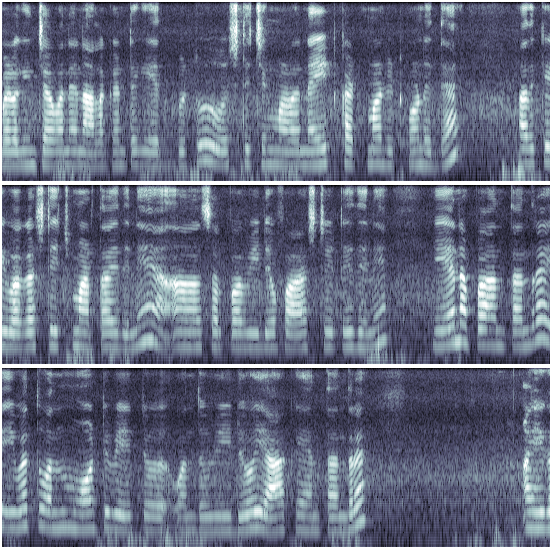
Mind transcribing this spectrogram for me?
ಬೆಳಗಿನ ಜಾವನೇ ನಾಲ್ಕು ಗಂಟೆಗೆ ಎದ್ಬಿಟ್ಟು ಸ್ಟಿಚಿಂಗ್ ಮಾಡೋ ನೈಟ್ ಕಟ್ ಮಾಡಿ ಇಟ್ಕೊಂಡಿದ್ದೆ. ಅದಕ್ಕೆ ಇವಾಗ ಸ್ಟಿಚ್ ಮಾಡ್ತಾ ಇದ್ದೀನಿ. ಸ್ವಲ್ಪ ವೀಡಿಯೋ ಫಾಸ್ಟ್ ಇಟ್ಟಿದ್ದೀನಿ. ಏನಪ್ಪ ಅಂತಂದರೆ, ಇವತ್ತು ಒಂದು ಮೋಟಿವೇಟ್ ಒಂದು ವೀಡಿಯೋ ಯಾಕೆ ಅಂತಂದರೆ ಈಗ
